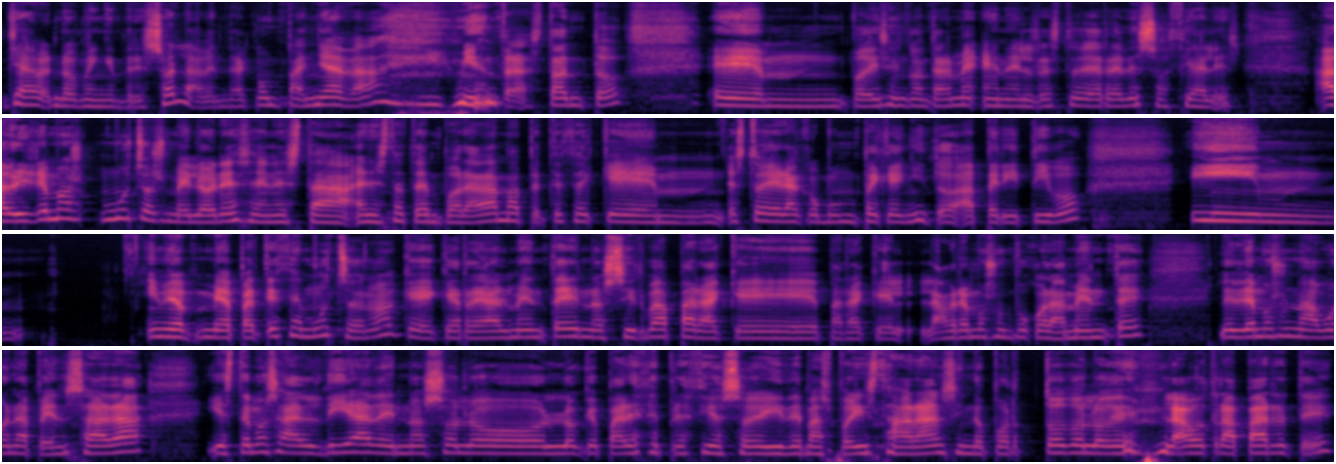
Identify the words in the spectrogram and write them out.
ya no vendré sola, vendré acompañada y mientras tanto eh, podéis encontrarme en el resto de redes sociales. Abriremos muchos melones en esta, en esta temporada, me apetece que eh, esto era como un pequeñito aperitivo y y me, apetece mucho, ¿no? Que, que, realmente nos sirva para que, para que abramos un poco la mente, le demos una buena pensada y estemos al día de no solo lo que parece precioso y demás por Instagram, sino por todo lo de la otra parte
